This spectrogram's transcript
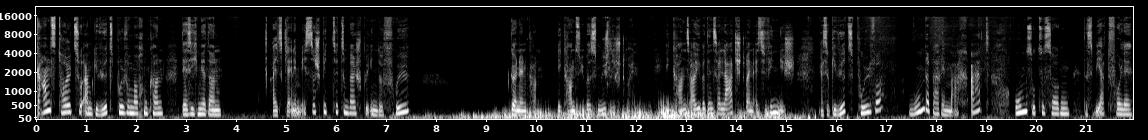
ganz toll zu einem Gewürzpulver machen kann, das ich mir dann als kleine Messerspitze zum Beispiel in der Früh gönnen kann. Ich kann es übers Müsli streuen. Ich kann es auch über den Salat streuen als Finish. Also Gewürzpulver, wunderbare Machart, um sozusagen das Wertvolle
